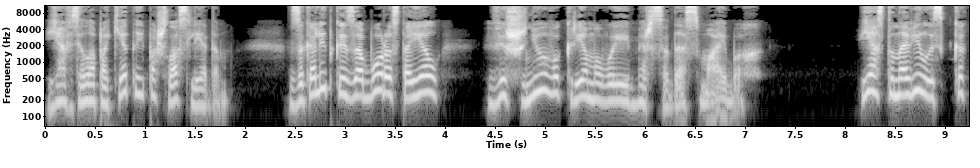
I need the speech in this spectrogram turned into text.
Я взяла пакеты и пошла следом. За калиткой забора стоял вишнево-кремовый Мерседес Майбах. Я остановилась, как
